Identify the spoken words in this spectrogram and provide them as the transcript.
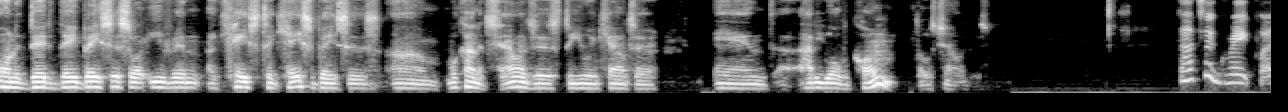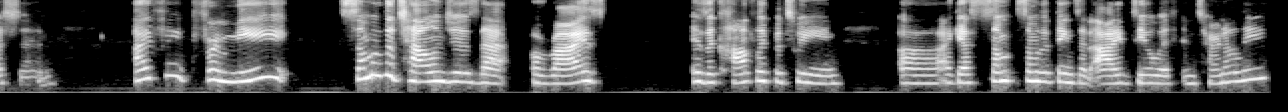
on a day-to-day basis or even a case-to-case basis um, what kind of challenges do you encounter? And uh, how do you overcome those challenges? That's a great question. I think for me some of the challenges that arise is a conflict between uh, i guess some some of the things that i deal with internally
